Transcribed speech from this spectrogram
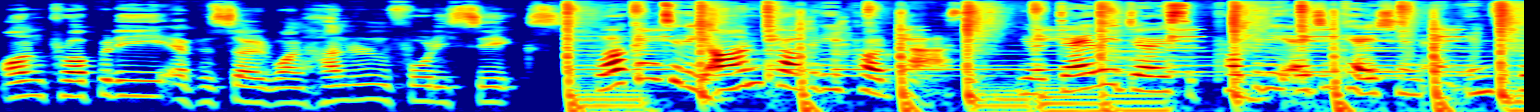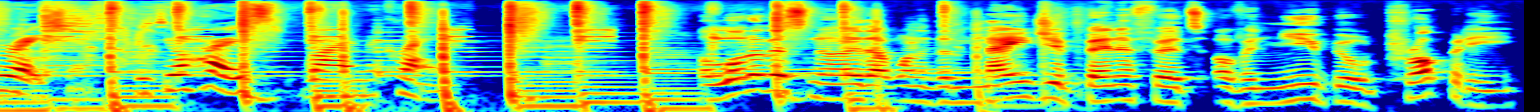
On Property, episode 146. Welcome to the On Property Podcast, your daily dose of property education and inspiration, with your host, Ryan McLean. A lot of us know that one of the major benefits of a new build property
